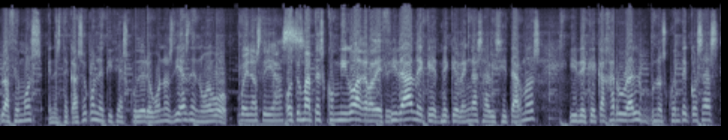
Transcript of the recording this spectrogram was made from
lo hacemos en este caso con Leticia Escudero. Buenos días de nuevo. Buenos días. Otro martes conmigo, agradecida de, que, de que vengas a visitarnos y de que Caja Rural nos cuente cosas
